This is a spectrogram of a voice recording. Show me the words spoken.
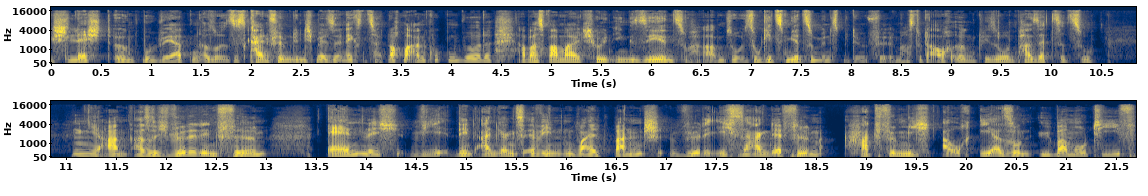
schlecht irgendwo bewerten. Also es ist kein Film, den ich mir jetzt in der nächsten Zeit nochmal angucken würde, aber es war mal schön, ihn gesehen zu haben. So, so geht's mir zumindest mit dem Film. Hast du da auch irgendwie so ein paar Sätze zu? Ja, also ich würde den Film ähnlich wie den eingangs erwähnten Wild Bunch, würde ich sagen, der Film hat für mich auch eher so ein Übermotiv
